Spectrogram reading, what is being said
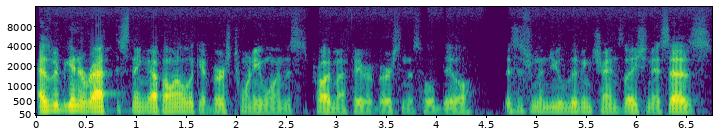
as we begin to wrap this thing up, I want to look at verse 21. This is probably my favorite verse in this whole deal. This is from the New Living Translation. It says,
